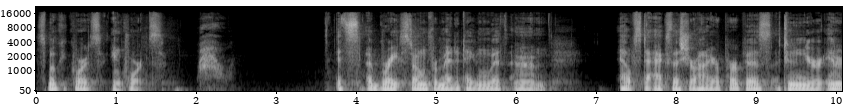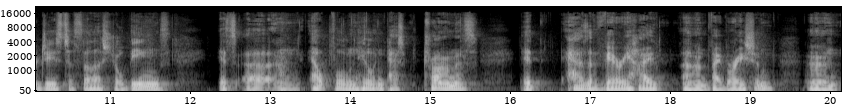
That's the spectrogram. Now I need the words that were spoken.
smoky quartz, and quartz. Wow. It's a great stone for meditating with. Um, helps to access your higher purpose, attune your energies to celestial beings. It's uh, helpful in healing past traumas. It has a very high um, vibration. Um,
